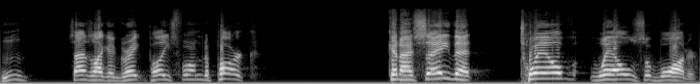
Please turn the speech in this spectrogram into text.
Hmm? Sounds like a great place for them to park. Can I say that 12 wells of water?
